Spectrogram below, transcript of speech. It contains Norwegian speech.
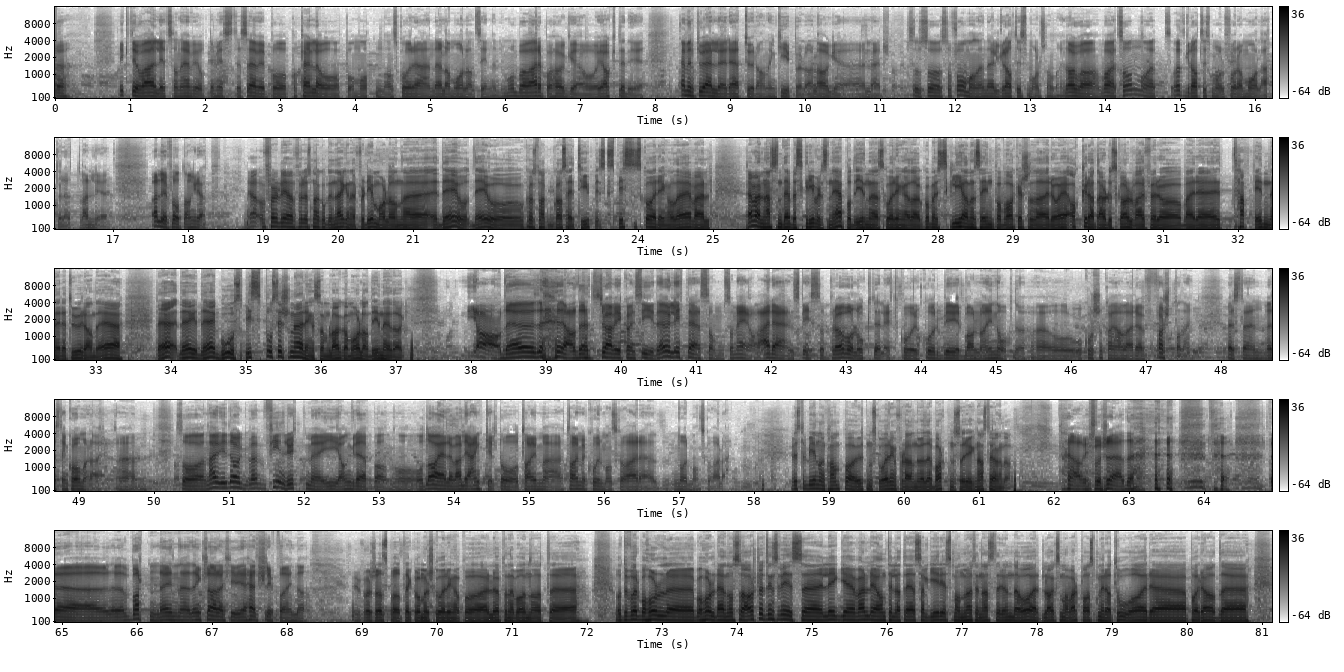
viktig å være litt sånn evig optimist. Det ser vi på, på Pelle og på måten han skårer en del av målene sine. Du må bare være på hugget og jakte de eventuelle returene en keeper da lager. Eller, så, så, så får man en del gratismål. Sånn. I dag var, var et sånn, og et, og et gratismål foran mål etter et veldig, veldig flott angrep. Ja, for, det, for å snakke om din egen for de målene, eh, det er jo, det er jo kan snakke om hva som er typisk spisskåring, og det er vel det er vel nesten det beskrivelsen er på dine skåringer. da. Kommer skliende inn på bakerste der og er akkurat der du skal være for å bare teppe inn returene. Det er, det er, god spissposisjonering som lager målene dine i dag. Ja det, ja, det tror jeg vi kan si. Det er jo litt det som, som er å være en spiss og prøve å lukte litt. Hvor, hvor blir ballen ende opp nå, eh, og, og, hvordan kan jeg være først på den hvis den, hvis den kommer der. Um, så nei, i dag fin rytme i angrepene, og, og da er det veldig enkelt å time, time hvor man skal være når man skal være der. Hvis det blir noen kamper uten skåring for deg, nå er det Barten som ryker neste gang, da? Ja, vi får se. Det, det, det, barten den, den klarer ikke helt slippe ennå. Vi får satse på at det kommer skåringer på løpende bånd, og at, uh, at, du får beholde, beholde, den også. Avslutningsvis uh, ligger veldig an til at det er Salgiris man møter neste runde, og et lag som har vært på Aspmyra to år på rad.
